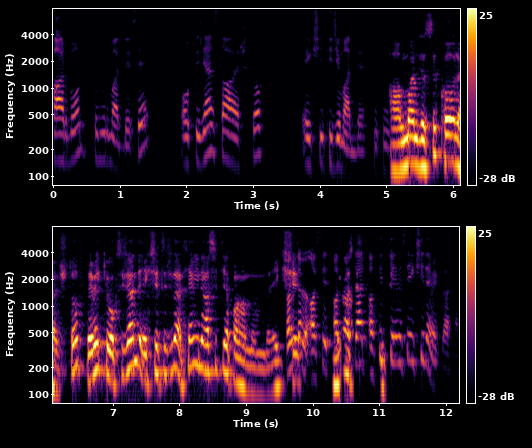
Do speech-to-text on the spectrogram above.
karbon kömür maddesi, oksijen Sauerstoff ekşitici madde. Almancası Kohlenstoff. Demek ki oksijen de ekşitici derken yine asit yapan anlamında. Ekşi. Tabii tabii asit, asit, asit, asit kelimesi ekşi demek zaten.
